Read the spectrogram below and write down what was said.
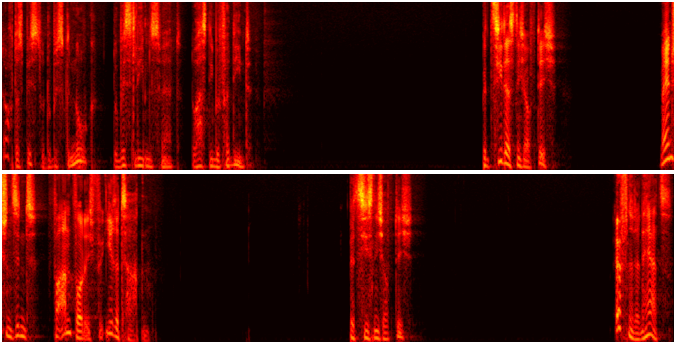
Doch, das bist du. Du bist genug. Du bist liebenswert. Du hast Liebe verdient. Bezieh das nicht auf dich. Menschen sind verantwortlich für ihre Taten. Bezieh es nicht auf dich. Öffne dein Herz.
